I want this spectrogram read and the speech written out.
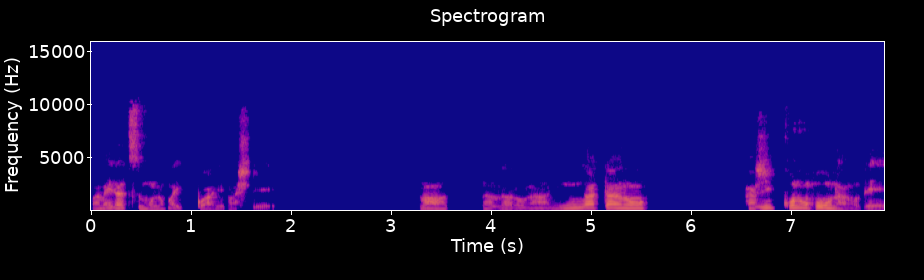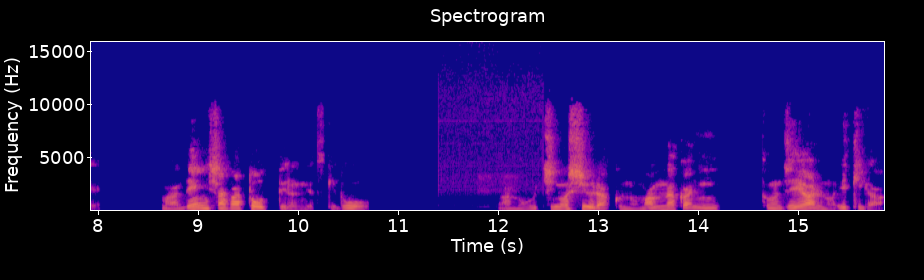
まあ、目立つものが一個ありまして、まあ、なんだろうな、新潟の端っこの方なので、まあ電車が通ってるんですけど、あの、うちの集落の真ん中に、その JR の駅が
